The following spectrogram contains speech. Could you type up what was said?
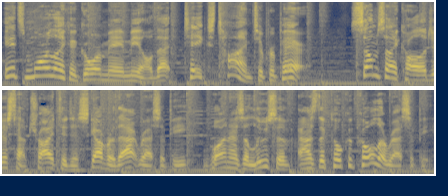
it's more like a gourmet meal that takes time to prepare. Some psychologists have tried to discover that recipe, one as elusive as the Coca Cola recipe.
